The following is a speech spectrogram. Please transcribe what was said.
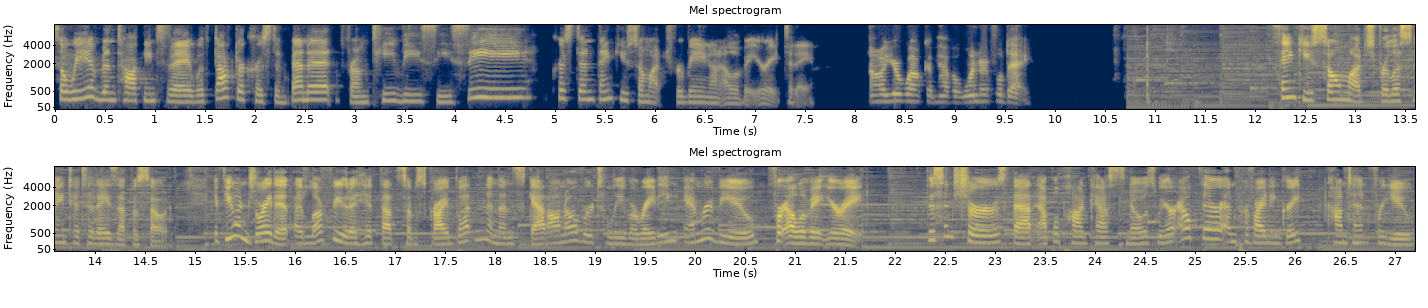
So, we have been talking today with Dr. Kristen Bennett from TVCC. Kristen, thank you so much for being on Elevate Your Eight today. Oh, you're welcome. Have a wonderful day. Thank you so much for listening to today's episode. If you enjoyed it, I'd love for you to hit that subscribe button and then scat on over to leave a rating and review for Elevate Your Eight. This ensures that Apple Podcasts knows we are out there and providing great content for you,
